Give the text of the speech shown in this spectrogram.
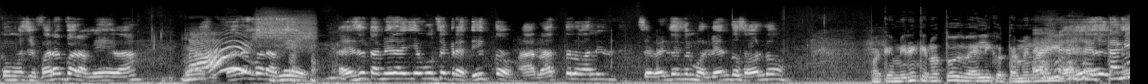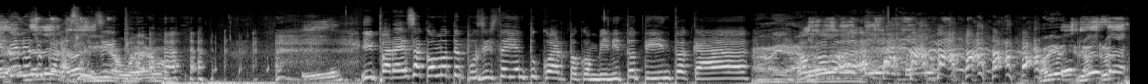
como si fuera para mí, ¿va? Como si fuera para mí. Eso también ahí lleva un secretito. A rato lo van a ir, se ir desenvolviendo solo. Para que miren que no todo es bélico, también hay... También tiene su. Sí. Y para esa, ¿cómo te pusiste ahí en tu cuarto? ¿Con vinito tinto acá? Ay, ¿O ay. No, cómo? no, no, Oye, lo- esa,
